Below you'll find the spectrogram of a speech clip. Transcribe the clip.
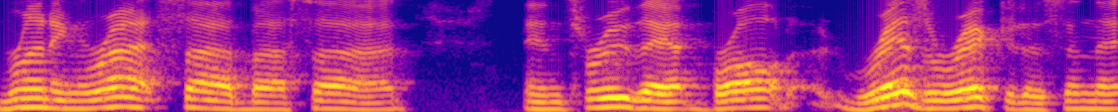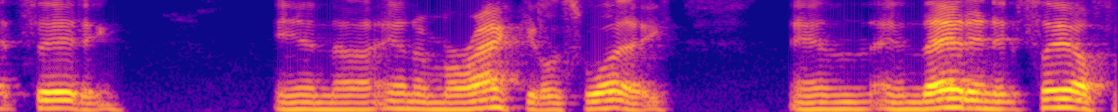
running right side by side. And through that, brought resurrected us in that setting in uh, in a miraculous way, and and that in itself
